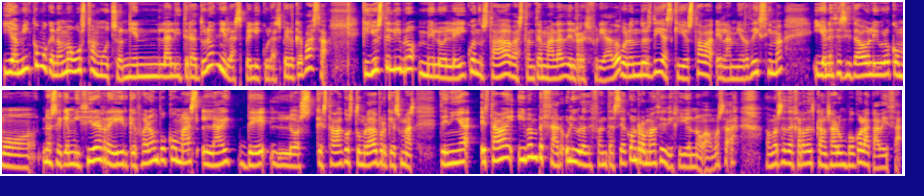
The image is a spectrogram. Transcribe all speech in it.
Y a mí como que no me gusta mucho, ni en la literatura ni en las películas. Pero ¿qué pasa? Que yo este libro me lo leí cuando estaba bastante mala del resfriado. Fueron dos días que yo estaba en la mierdísima y yo necesitaba un libro como, no sé, que me hiciera reír, que fuera un poco más light de los que estaba acostumbrada, porque es más, tenía, estaba, iba a empezar un libro de fantasía con romance y dije yo, no, vamos a, vamos a dejar descansar un poco la cabeza.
